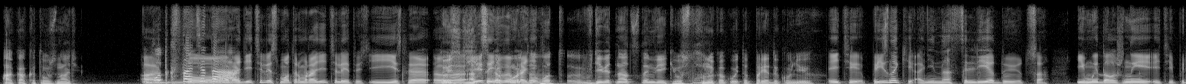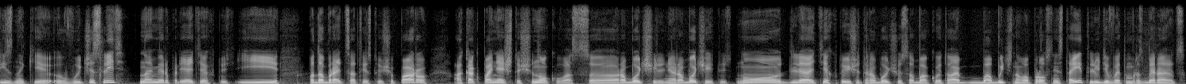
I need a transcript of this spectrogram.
А как это узнать? А, вот, кстати, ну, да. Родители смотрим родителей, то есть и если то есть э, оцениваем есть родителей, вот в 19 веке условно какой-то предок у них. Эти признаки они наследуются и мы должны эти признаки вычислить на мероприятиях то есть, и подобрать соответствующую пару. А как понять, что щенок у вас э, рабочий или не рабочий? То есть, но для тех, кто ищет рабочую собаку, это обычно вопрос не стоит, люди в этом разбираются.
